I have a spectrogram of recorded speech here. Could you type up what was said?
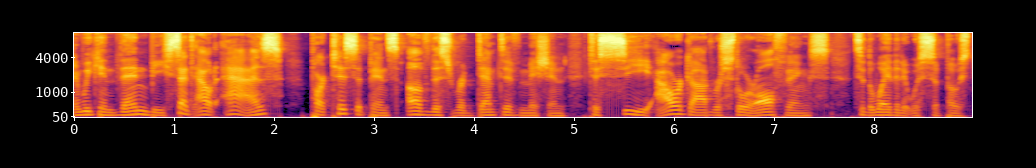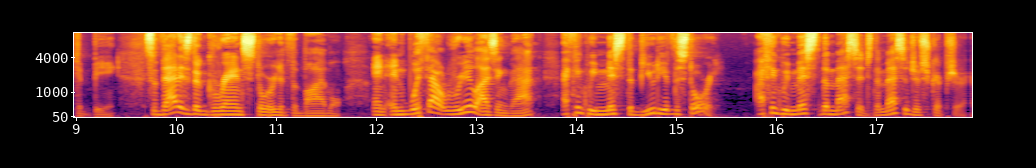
and we can then be sent out as participants of this redemptive mission to see our God restore all things to the way that it was supposed to be. So that is the grand story of the Bible. And and without realizing that, I think we miss the beauty of the story. I think we miss the message, the message of scripture.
